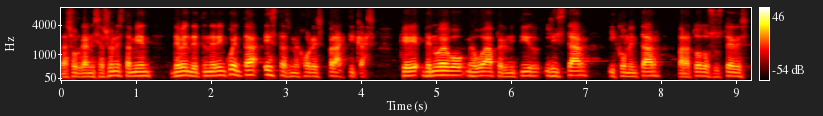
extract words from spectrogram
Las organizaciones también deben de tener en cuenta estas mejores prácticas que de nuevo me voy a permitir listar y comentar para todos ustedes.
